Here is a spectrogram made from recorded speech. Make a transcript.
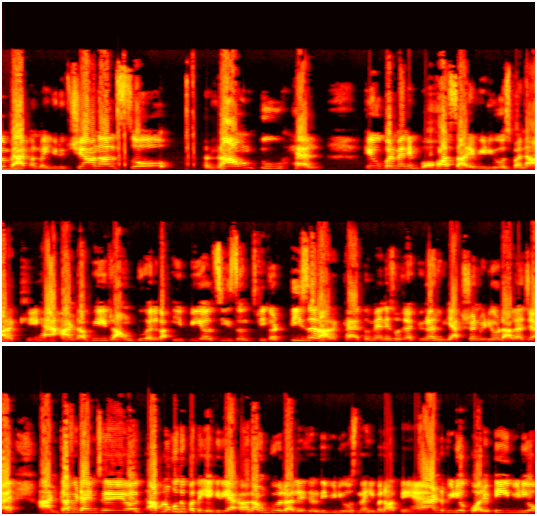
welcome back on my YouTube channel. So, round to hell. के ऊपर मैंने बहुत सारे वीडियोस बना रखे हैं एंड अभी राउंड ट्वेल्व का ईपीएल सीज़न थ्री का टीजर आ रखा है तो मैंने सोचा क्यों ना रिएक्शन वीडियो डाला जाए एंड काफ़ी टाइम से आप लोगों को तो पता ही है कि राउंड ट्वेल्व वाले जल्दी वीडियोस नहीं बनाते हैं एंड वीडियो क्वालिटी वीडियो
